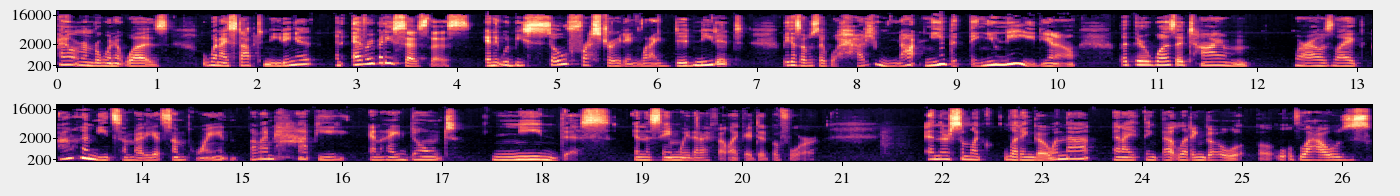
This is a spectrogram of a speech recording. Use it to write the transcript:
I don't remember when it was, but when I stopped needing it. And everybody says this, and it would be so frustrating when I did need it because I was like, well, how do you not need the thing you need, you know? But there was a time where I was like, I want to meet somebody at some point, but I'm happy and I don't need this in the same way that I felt like I did before. And there's some like letting go in that. And I think that letting go uh, allows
